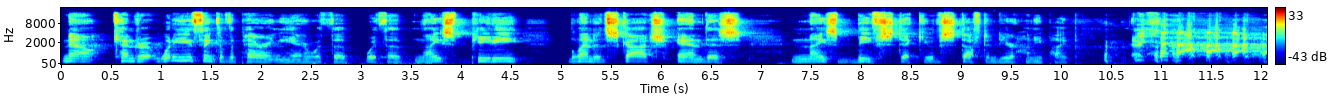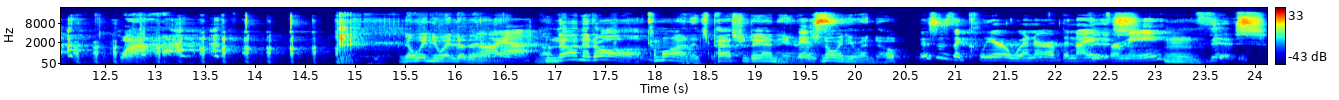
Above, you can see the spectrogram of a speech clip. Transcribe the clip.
Now, Kendra, what do you think of the pairing here with the with the nice peaty blended Scotch and this nice beef stick you've stuffed into your honey pipe? No innuendo there. Oh at all. yeah, None at all. Come on, it's Pastor Dan here. There's no innuendo. this is the clear winner of the night for This. me. Mm. This.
